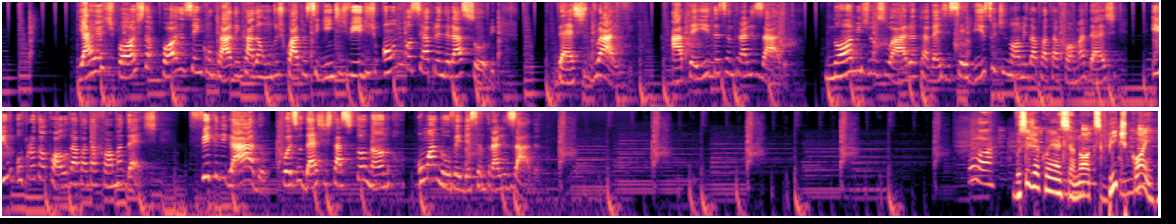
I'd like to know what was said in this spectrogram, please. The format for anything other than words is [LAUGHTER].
E a resposta pode ser encontrada em cada um dos quatro seguintes vídeos, onde você aprenderá sobre Dash Drive, API descentralizado, nomes de usuário através de serviço de nome da plataforma Dash e o protocolo da plataforma Dash. Fique ligado, pois o Dash está se tornando uma nuvem descentralizada. Olá, você já conhece a Nox Bitcoin?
